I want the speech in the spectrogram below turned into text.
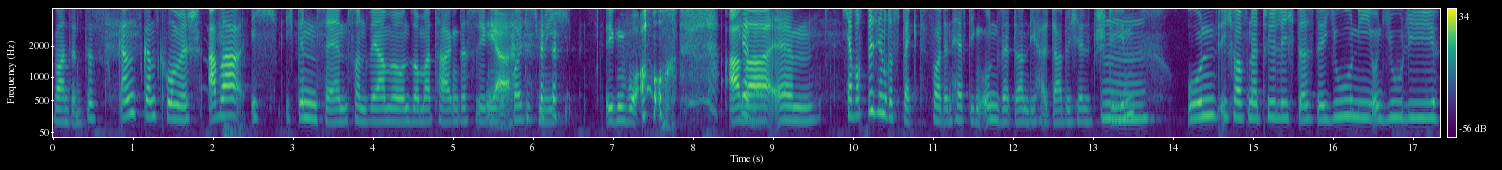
Wahnsinn. Das ist ganz, ganz komisch. Aber ich, ich bin ein Fan von Wärme und Sommertagen, deswegen ja. freut es mich irgendwo auch. Aber genau. ähm, ich habe auch ein bisschen Respekt vor den heftigen Unwettern, die halt dadurch entstehen. Mm. Und ich hoffe natürlich, dass der Juni und Juli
